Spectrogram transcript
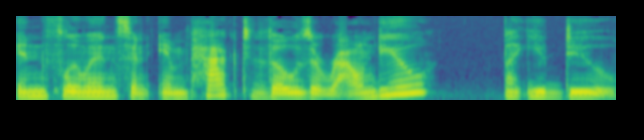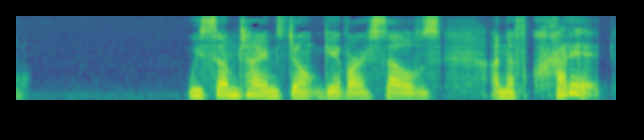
influence and impact those around you, but you do. We sometimes don't give ourselves enough credit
